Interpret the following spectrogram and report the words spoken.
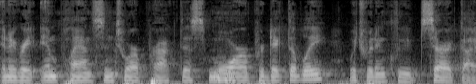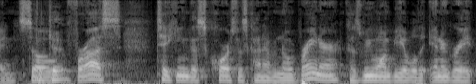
integrate implants into our practice Mm-hmm. more predictably, which would include CEREC guide. So Okay. for us, taking this course was kind of a no-brainer because we want to be able to integrate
